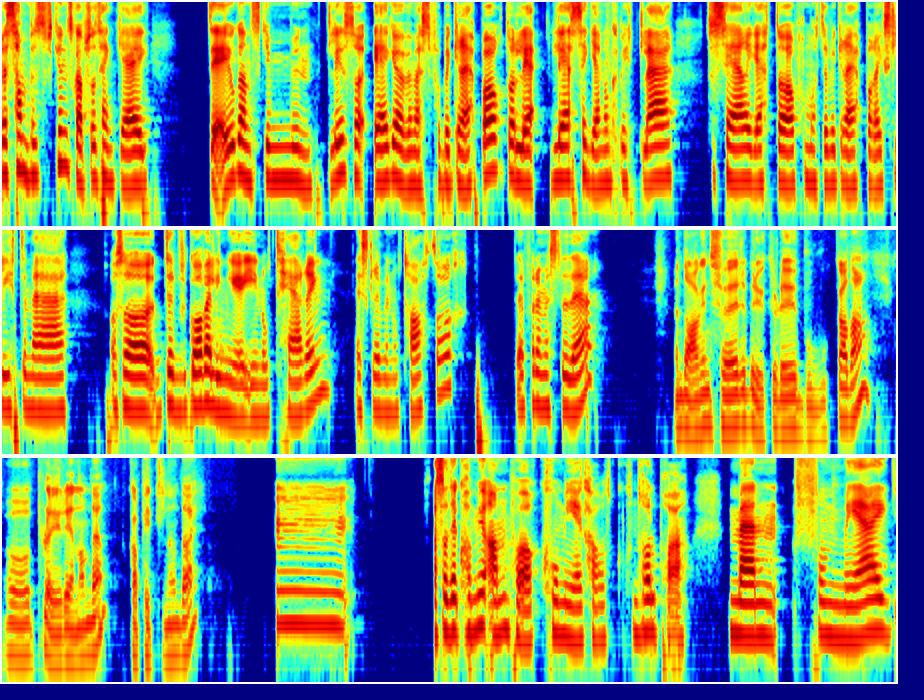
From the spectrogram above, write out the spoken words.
med samfunnskunnskap så tenker jeg det er jo ganske muntlig, så jeg øver mest på begreper. Da leser jeg gjennom kapitlet, så ser jeg etter på en måte begreper jeg sliter med. Og så, Det går veldig mye i notering. Jeg skriver notater. Det er for det meste det. Men dagen før bruker du boka da, og pløyer gjennom den? Kapitlene der? Mm, altså, det kommer jo an på hvor mye jeg har kontroll på. Men for meg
